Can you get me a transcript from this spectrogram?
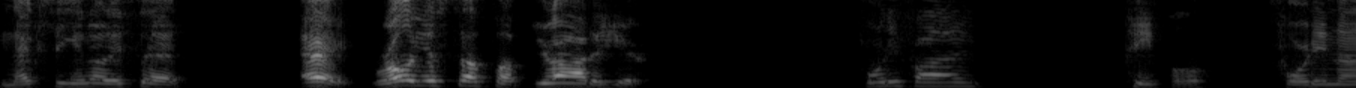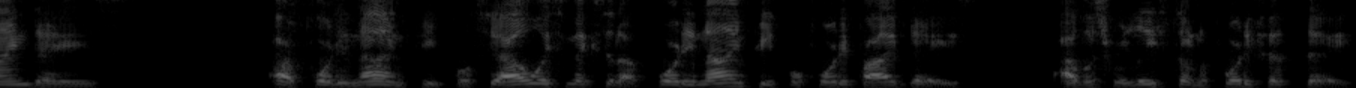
Next thing you know, they said, Hey, roll your stuff up. You're out of here. 45 people, 49 days, or 49 people. See, I always mix it up. 49 people, 45 days. I was released on the 45th day,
